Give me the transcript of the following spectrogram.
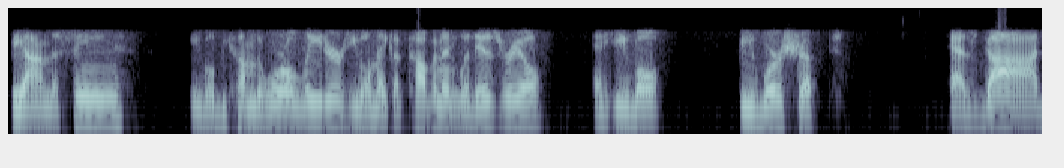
be on the scene. He will become the world leader. He will make a covenant with Israel, and he will be worshiped as God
